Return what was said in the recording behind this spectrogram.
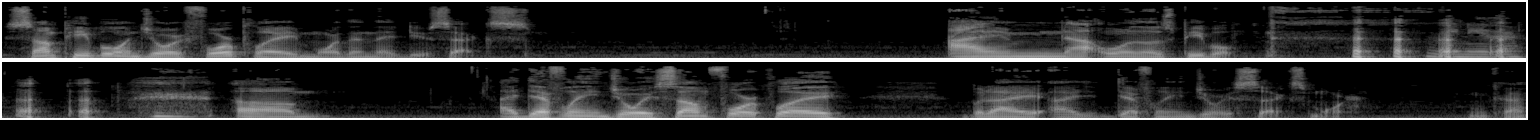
Some people enjoy foreplay more than they do sex. I'm not one of those people. Me neither. um, I definitely enjoy some foreplay, but I, I definitely enjoy sex more. Okay.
